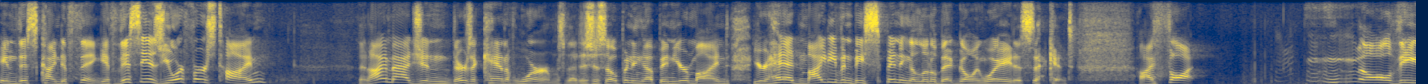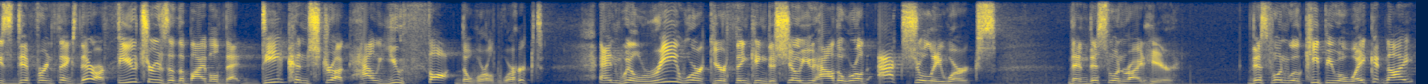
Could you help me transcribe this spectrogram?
in this kind of thing. If this is your first time, then I imagine there's a can of worms that is just opening up in your mind. Your head might even be spinning a little bit, going, wait a second. I thought Mm, all these different things. There are truths of the Bible that deconstruct how you thought the world worked and will rework your thinking to show you how the world actually works than this one right here. This one will keep you awake at night,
